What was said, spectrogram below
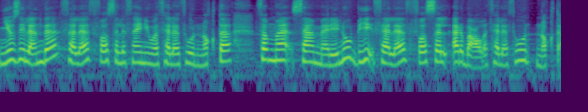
نيوزيلندا 3.32 نقطة ثم سان مارينو ب 3.34 نقطة.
